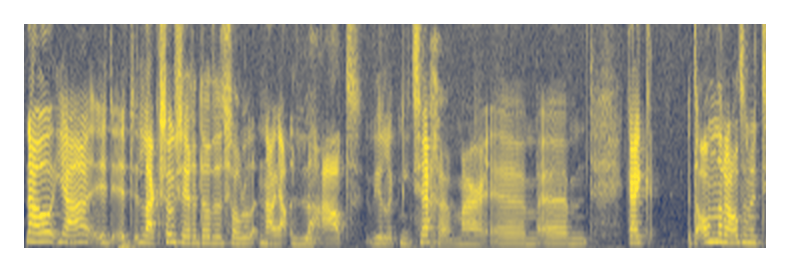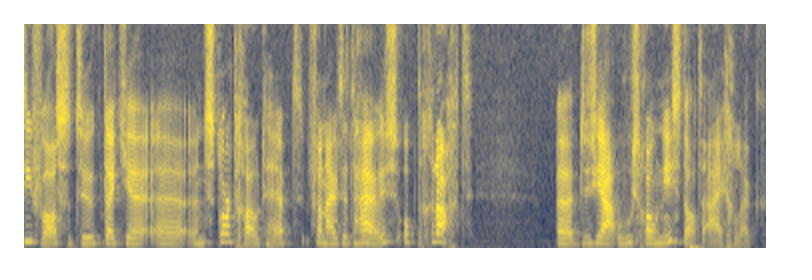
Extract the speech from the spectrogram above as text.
Nou ja, het, het- laat ik zo zeggen dat het zo, nou ja, laat wil ik niet zeggen. Maar ehm, ehm, kijk, het andere alternatief was natuurlijk dat je eh, een stortgoot hebt vanuit het huis op de gracht. Eh, dus ja, hoe schoon is dat eigenlijk?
